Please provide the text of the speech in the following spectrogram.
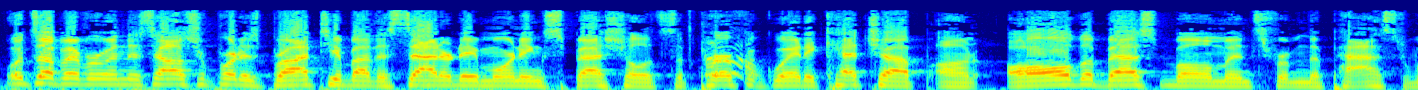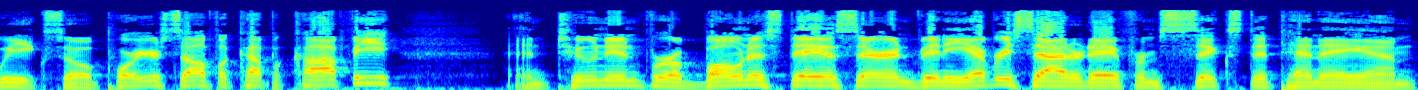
What's up, everyone? This Alice Report is brought to you by the Saturday Morning Special. It's the perfect way to catch up on all the best moments from the past week. So pour yourself a cup of coffee and tune in for a bonus day of Sarah and Vinnie every Saturday from 6 to 10 a.m.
